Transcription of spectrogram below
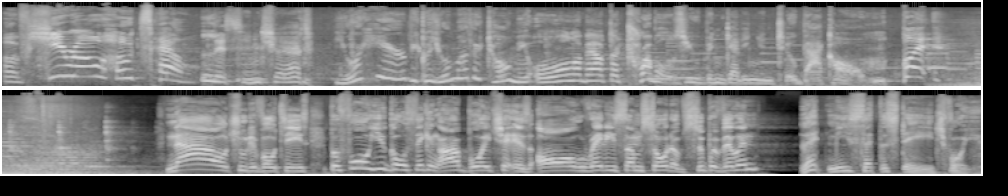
of Hero Hotel. Listen, Chet, you're here because your mother told me all about the troubles you've been getting into back home. But Now, true devotees, before you go thinking our boy Chet is already some sort of supervillain, let me set the stage for you.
